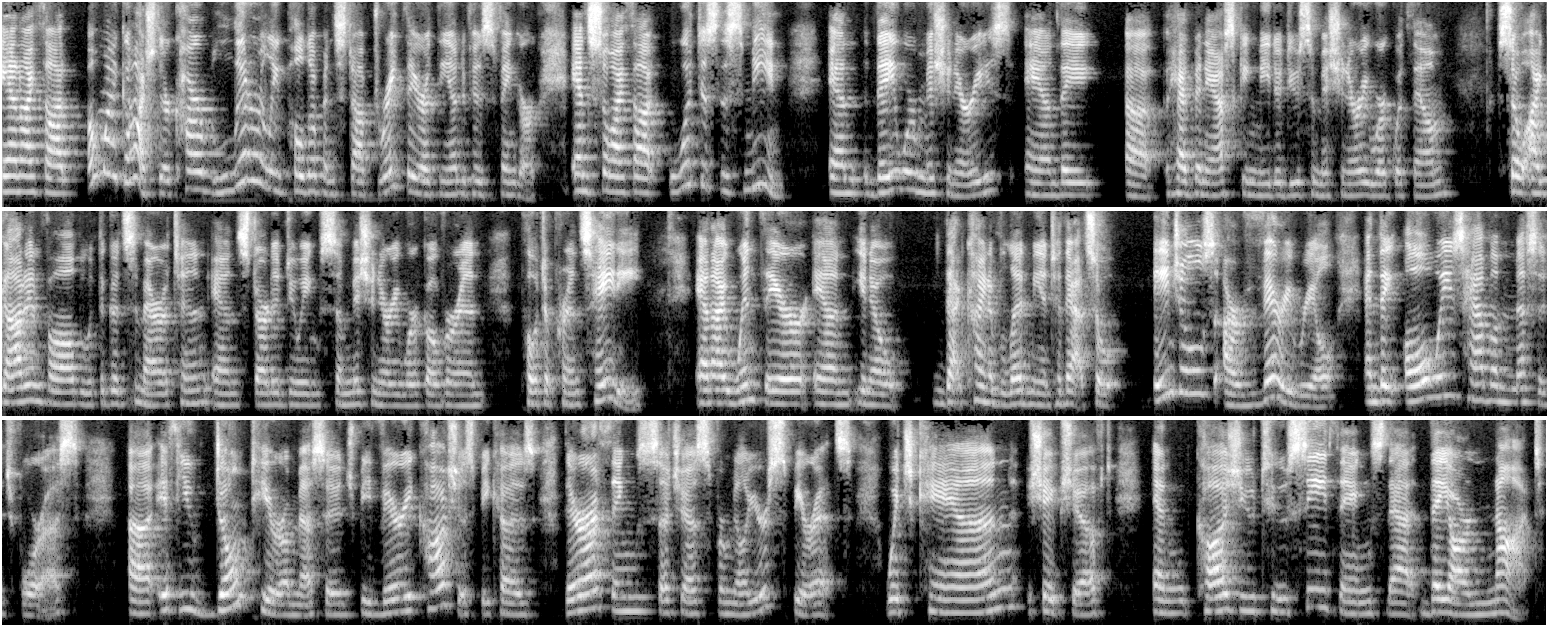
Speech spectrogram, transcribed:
and I thought, oh my gosh, their car literally pulled up and stopped right there at the end of his finger. And so I thought, what does this mean? and they were missionaries and they uh, had been asking me to do some missionary work with them. So I got involved with the Good Samaritan and started doing some missionary work over in Port-au-Prince, Haiti. And I went there and, you know, that kind of led me into that. So angels are very real and they always have a message for us. Uh, if you don't hear a message, be very cautious because there are things such as familiar spirits, which can shapeshift and cause you to see things that they are not.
